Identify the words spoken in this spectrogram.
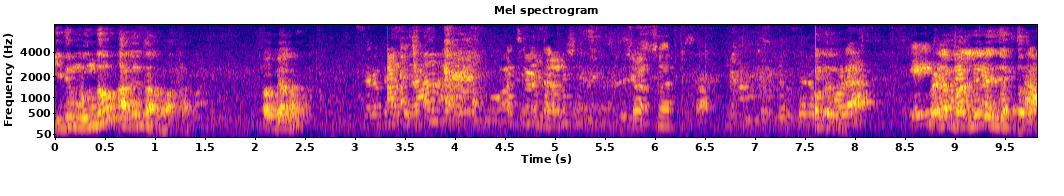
ఇది ముందు అది తర్వాత. ఓకేనా? మేడం మళ్ళీ నేను చెప్తున్నా.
